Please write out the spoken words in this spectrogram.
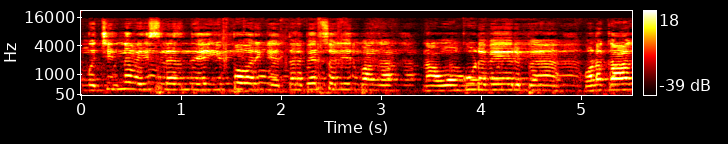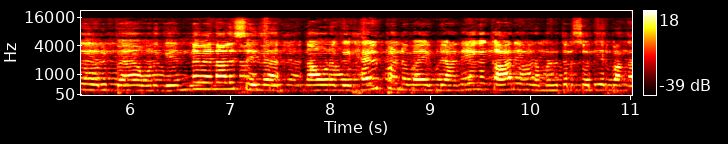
உங்க சின்ன வயசுல இருந்து இப்போ வரைக்கும் எத்தனை பேர் சொல்லியிருப்பாங்க? நான் உன் கூடவே இருப்பேன். உனக்காக இருப்பேன். உனக்கு என்ன வேணாலும் செய்வேன். நான் உனக்கு ஹெல்ப் பண்ணுவேன். இப்படி அநேக காரியங்கள் நம்ம இடத்துல சொல்லியிருப்பாங்க.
